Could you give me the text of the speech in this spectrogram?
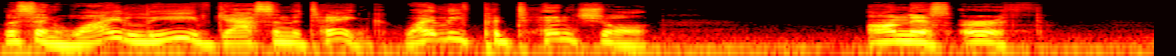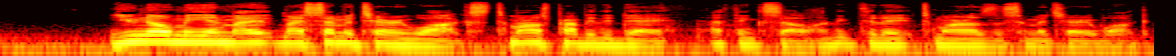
Listen, why leave gas in the tank? Why leave potential on this earth? You know me and my, my cemetery walks. Tomorrow's probably the day. I think so. I think today tomorrow's the cemetery walk.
